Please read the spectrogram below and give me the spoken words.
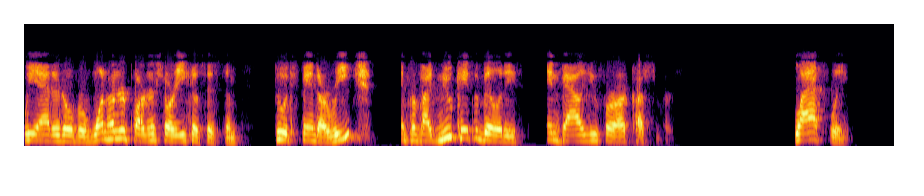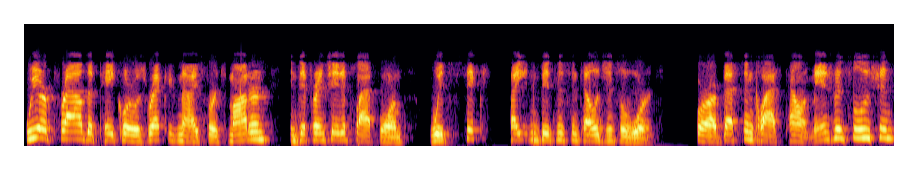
we added over 100 partners to our ecosystem to expand our reach and provide new capabilities and value for our customers. Lastly, we are proud that Paycor was recognized for its modern and differentiated platform with six Titan Business Intelligence Awards for our best-in-class talent management solution,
